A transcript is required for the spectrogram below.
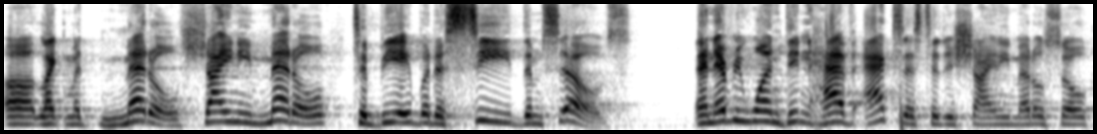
uh, like metal, shiny metal, to be able to see themselves. And everyone didn't have access to this shiny metal, so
